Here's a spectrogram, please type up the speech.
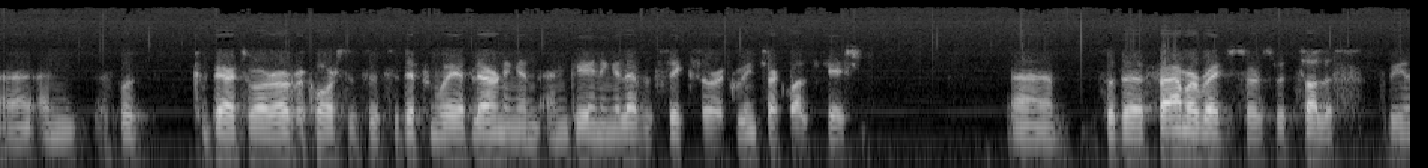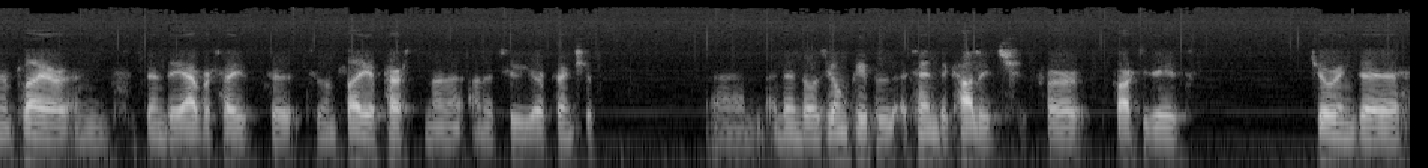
Uh, and I suppose compared to our other courses, it's a different way of learning and, and gaining a level six or a Green Cert qualification. Uh, so the farmer registers with SOLAS to be an employer, and then they advertise to, to employ a person on a, on a two-year apprenticeship. Um, and then those young people attend the college for 40 days during the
